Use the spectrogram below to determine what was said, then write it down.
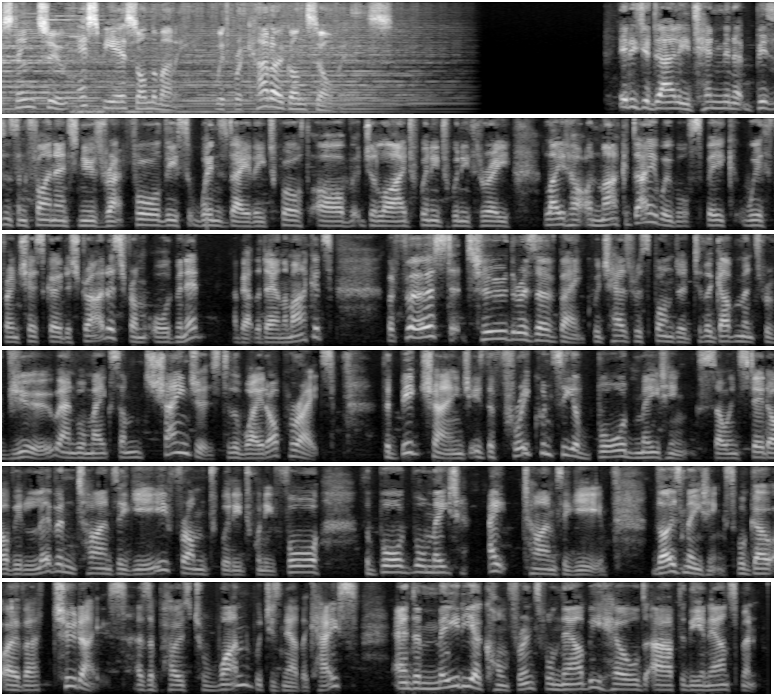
listening to SBS on the Money with Ricardo Gonçalves. It is your daily 10 minute business and finance news wrap for this Wednesday, the 12th of July 2023. Later on Market Day, we will speak with Francesco De Stradis from Ord Minnett about the day on the markets. But first, to the Reserve Bank, which has responded to the government's review and will make some changes to the way it operates. The big change is the frequency of board meetings. So instead of 11 times a year from 2024, the board will meet eight times a year. Those meetings will go over two days as opposed to one, which is now the case, and a media conference will now be held after the announcement.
